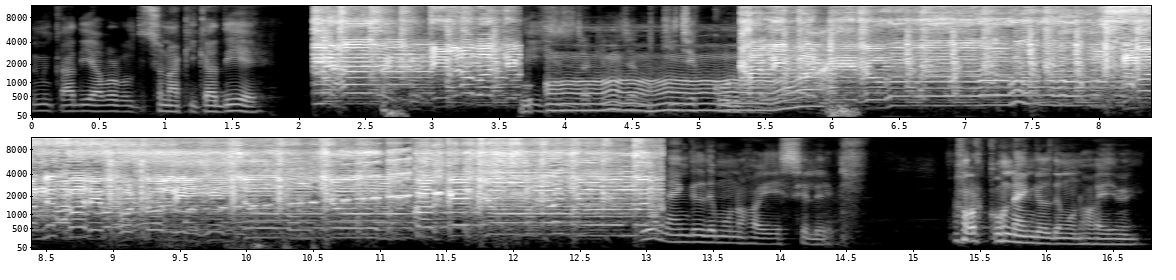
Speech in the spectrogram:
তুমি কাঁদিয়ে আবার বলতেছো নাকি কাঁদিয়ে? কি যে করব? কোন অ্যাঙ্গেল দিয়ে মনে হয় এই ছেলে? আবার কোন অ্যাঙ্গেল দিয়ে মনে হয় এই মেয়ে?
